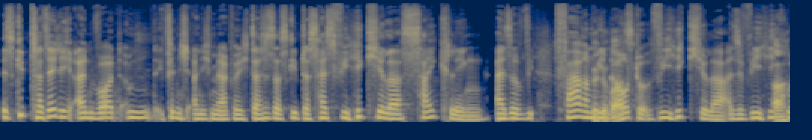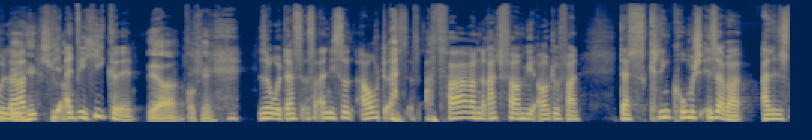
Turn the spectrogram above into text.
Es gibt tatsächlich ein Wort, ähm, finde ich eigentlich merkwürdig, dass es das gibt. Das heißt Vehicular Cycling. Also wie, fahren Bitte wie ein was? Auto. Vehicular. Also Vehicular, Ach, Vehicular. wie ein Vehikel. Ja, okay. So, das ist eigentlich so ein Auto, also Fahren, Radfahren wie Autofahren. Das klingt komisch, ist aber alles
